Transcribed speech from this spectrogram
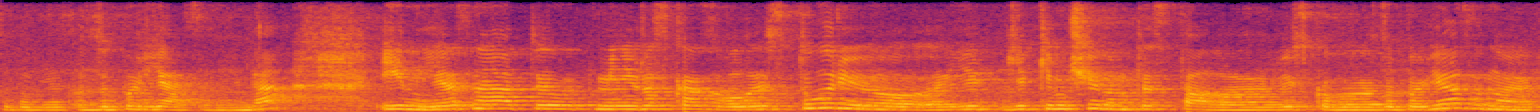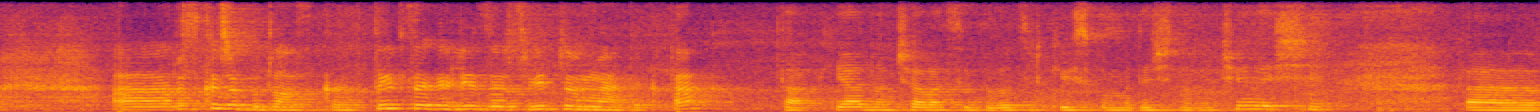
Зобов'язана. зобов'язані, да? Ін, я знаю, ти от мені розказувала історію, яким чином ти стала військовою зобов'язаною. Розкажи, будь ласка, ти взагалі за освітою медик, так? Так, я навчалася в Білоцерківському медичному училищі. Е,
